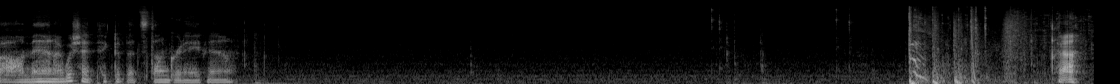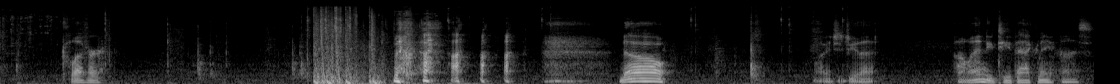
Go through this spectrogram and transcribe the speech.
Oh man, I wish I picked up that stun grenade now. Ha! Clever. no! Why did you do that? Oh, and he teabagged me. Nice.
